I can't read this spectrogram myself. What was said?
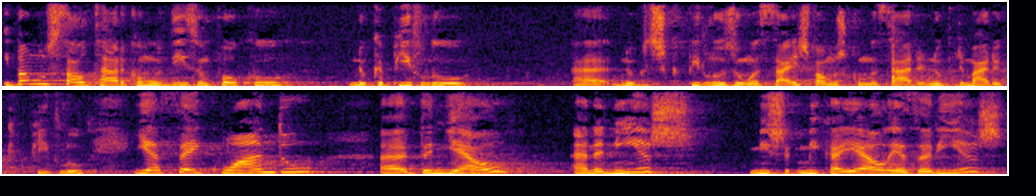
E vamos saltar, como diz, um pouco no capítulo, uh, nos capítulos 1 a 6. Vamos começar no primeiro capítulo. E esse é quando uh, Daniel, Ananias, Micael e Azarias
